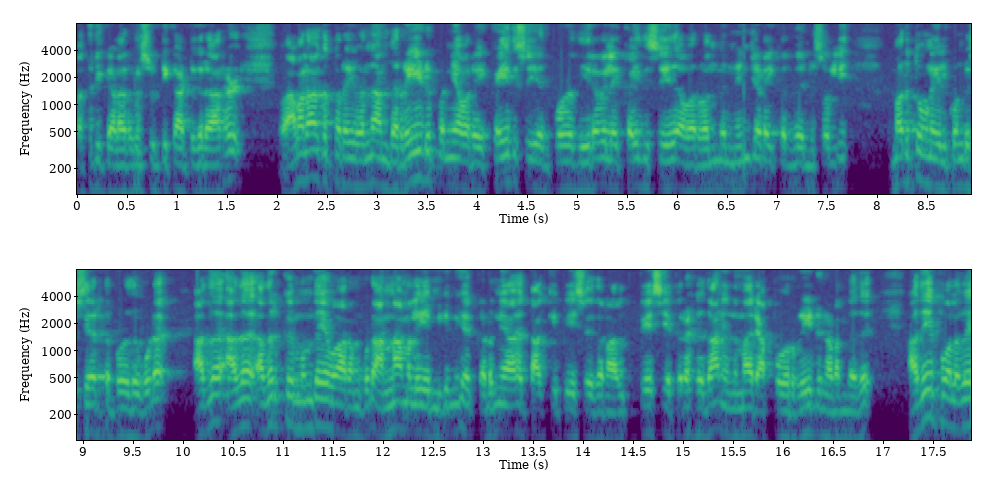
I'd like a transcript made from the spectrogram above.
பத்திரிகையாளர்கள் சுட்டி காட்டுகிறார்கள் அமலாக்கத்துறை வந்து அந்த ரெய்டு பண்ணி அவரை கைது செய்ய பொழுது இரவிலே கைது செய்து அவர் வந்து நெஞ்சடைக்கிறது என்று சொல்லி மருத்துவமனையில் கொண்டு சேர்த்த பொழுது கூட அதை அதை அதற்கு முந்தைய வாரம் கூட அண்ணாமலையை மிக மிக கடுமையாக தாக்கி பேசியதனால் பேசிய பிறகுதான் இந்த மாதிரி அப்போ ஒரு ரெய்டு நடந்தது. அதே போலவே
